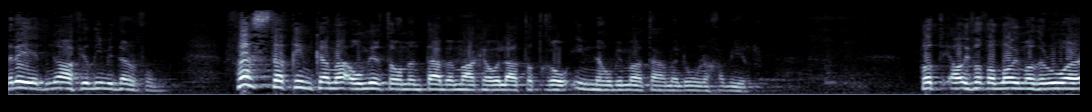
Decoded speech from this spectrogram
drejt nga fillimi deri në fund. Fastaqim kama umirta wa man taba ma'aka wa la tatghaw innahu bima ta'maluna khabir. Thotë, i thotë Allahu i madhëruar,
